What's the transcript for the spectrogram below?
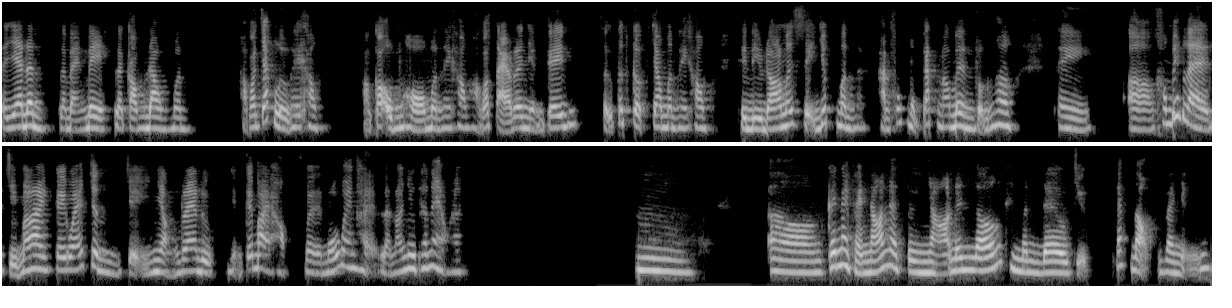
là gia đình là bạn bè là cộng đồng mình. Họ có chất lượng hay không? Họ có ủng hộ mình hay không? Họ có tạo ra những cái sự tích cực cho mình hay không? Thì điều đó mới sẽ giúp mình hạnh phúc một cách nó bền vững hơn. Thì uh, không biết là chị Mai cái quá trình chị nhận ra được những cái bài học về mối quan hệ là nó như thế nào ha? Ừ. Uh, cái này phải nói là từ nhỏ đến lớn thì mình đều chịu tác động và những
